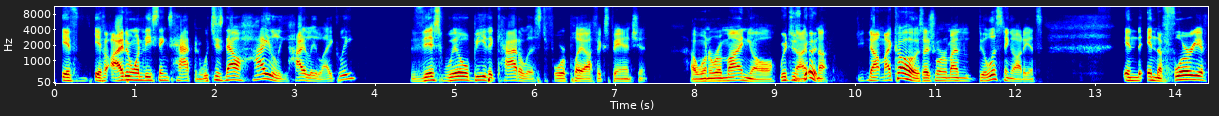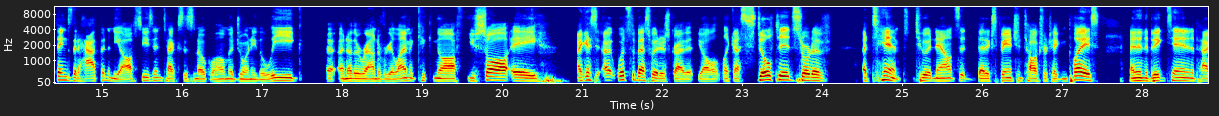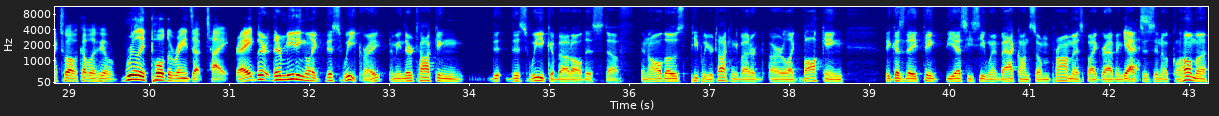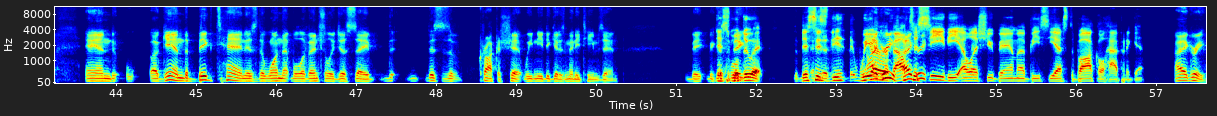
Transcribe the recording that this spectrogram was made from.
If if either one of these things happen, which is now highly highly likely, this will be the catalyst for playoff expansion. I want to remind y'all, Which is not, good. not not my co-host. I just want to remind the listening audience in in the flurry of things that happened in the offseason, Texas and Oklahoma joining the league, another round of realignment kicking off. You saw a, I guess, uh, what's the best way to describe it, y'all? Like a stilted sort of attempt to announce that, that expansion talks were taking place, and then the Big Ten and the Pac-12, a couple of people really pulled the reins up tight, right? They're they're meeting like this week, right? I mean, they're talking th- this week about all this stuff, and all those people you're talking about are are like balking because they think the SEC went back on some promise by grabbing Yes. Texas and Oklahoma. And again, the Big Ten is the one that will eventually just say, "This is a crock of shit. We need to get as many teams in." Be- because this will big- do it. This is the we I are agree, about to see the LSU Bama BCS debacle happen again. I agree.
